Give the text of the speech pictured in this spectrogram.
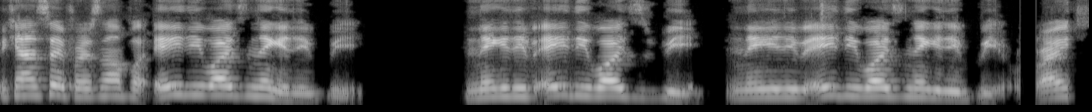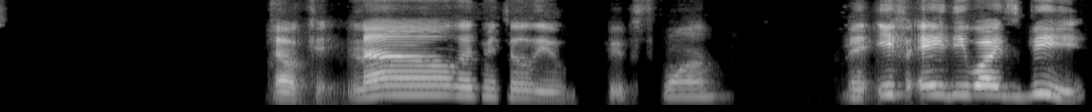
We can say, for example, A divides negative B. Negative A divides B. Negative A divides negative B, right? Okay, now let me tell you fifth one. Uh, If A divides B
